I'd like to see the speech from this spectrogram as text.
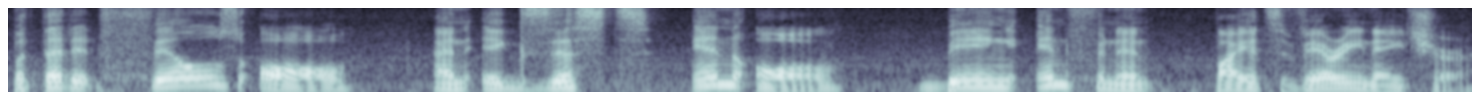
but that it fills all and exists in all, being infinite by its very nature.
